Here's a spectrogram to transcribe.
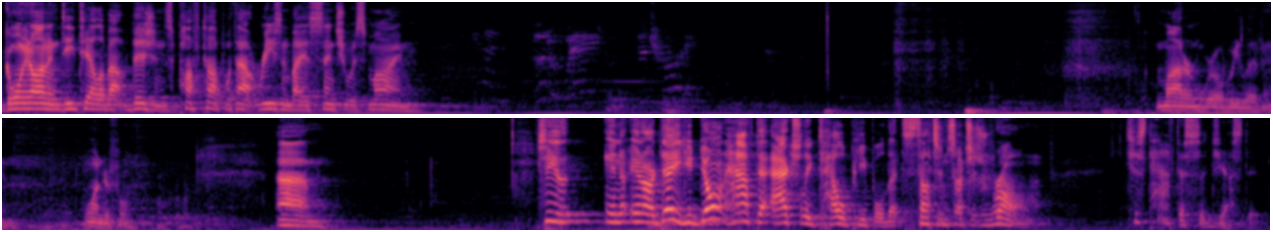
going on in detail about visions, puffed up without reason by a sensuous mind. Modern world we live in. Wonderful. Um, see, in, in our day, you don't have to actually tell people that such and such is wrong, you just have to suggest it.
